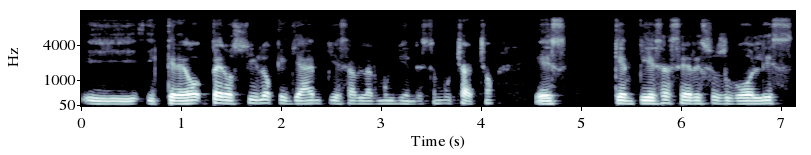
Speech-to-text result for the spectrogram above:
y, y, creo, pero sí lo que ya empieza a hablar muy bien de este muchacho es que empieza a hacer esos goles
